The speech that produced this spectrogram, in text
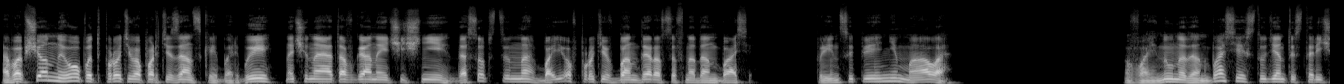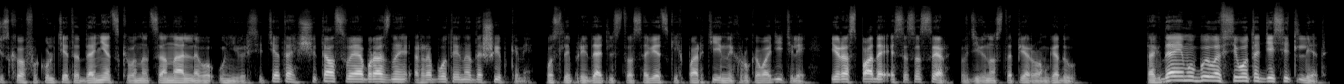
обобщенный опыт противопартизанской борьбы, начиная от Афгана и Чечни, до, собственно, боев против бандеровцев на Донбассе. В принципе, немало. Войну на Донбассе студент исторического факультета Донецкого национального университета считал своеобразной работой над ошибками после предательства советских партийных руководителей и распада СССР в 1991 году. Тогда ему было всего-то 10 лет,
